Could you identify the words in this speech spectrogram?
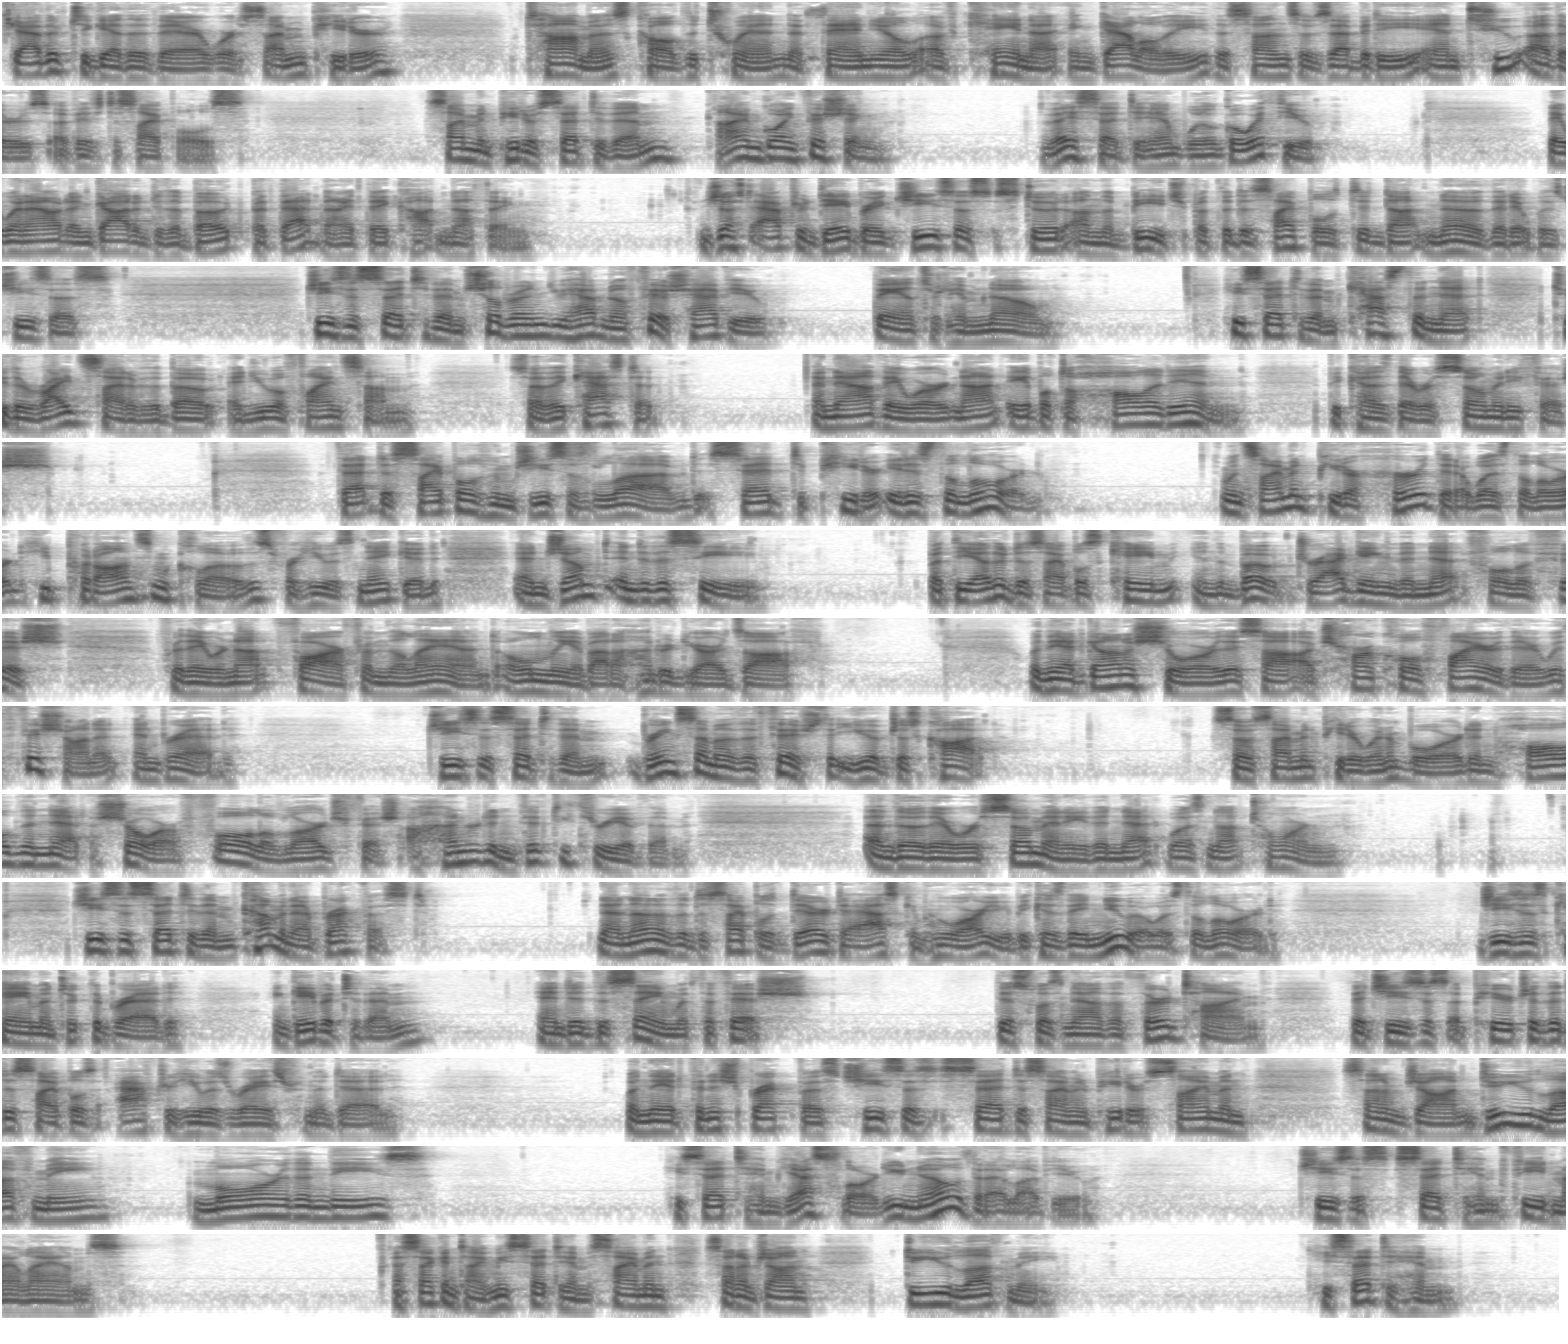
Gathered together there were Simon Peter, Thomas, called the twin, Nathanael of Cana in Galilee, the sons of Zebedee, and two others of his disciples. Simon Peter said to them, I am going fishing. They said to him, We'll go with you. They went out and got into the boat, but that night they caught nothing. Just after daybreak, Jesus stood on the beach, but the disciples did not know that it was Jesus. Jesus said to them, Children, you have no fish, have you? They answered him, No. He said to them, Cast the net to the right side of the boat, and you will find some. So they cast it. And now they were not able to haul it in, because there were so many fish. That disciple whom Jesus loved said to Peter, It is the Lord. When Simon Peter heard that it was the Lord, he put on some clothes, for he was naked, and jumped into the sea. But the other disciples came in the boat, dragging the net full of fish, for they were not far from the land, only about a hundred yards off. When they had gone ashore, they saw a charcoal fire there with fish on it and bread. Jesus said to them, Bring some of the fish that you have just caught. So Simon Peter went aboard and hauled the net ashore full of large fish, a hundred and fifty three of them. And though there were so many, the net was not torn. Jesus said to them, Come and have breakfast. Now none of the disciples dared to ask him, Who are you? because they knew it was the Lord. Jesus came and took the bread and gave it to them and did the same with the fish. This was now the third time that Jesus appeared to the disciples after he was raised from the dead. When they had finished breakfast, Jesus said to Simon Peter, Simon, son of John, do you love me more than these? He said to him, Yes, Lord, you know that I love you. Jesus said to him, Feed my lambs. A second time he said to him, Simon, son of John, do you love me? He said to him,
